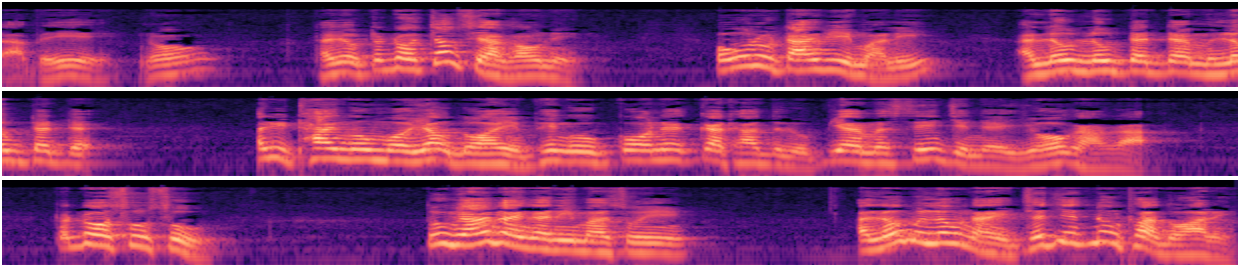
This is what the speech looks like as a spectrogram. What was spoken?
တာပဲနော်။ဒါကြောင့်တော်တော်ကြောက်စရာကောင်း ဘုန်းဘုန်းတို့တိုင်းပြည်မှာလीအလုံးလုံးတက်တက်မလုံးတက်တက်အဲ့ဒီထိုင်ကုန်ပေါ်ရောက်သွားရင်ဖင်ကိုကော်နဲ့ကတ်ထားတယ်လို့ပြန်မစင်းကျင်တဲ့ယောဂါကတော်တော်ဆိုးဆိုးသူများနိုင်ငံတွေမှာဆိုရင်အလုံးမလုံးနိုင်ချက်ချင်းနှုတ်ထွက်သွားတယ်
